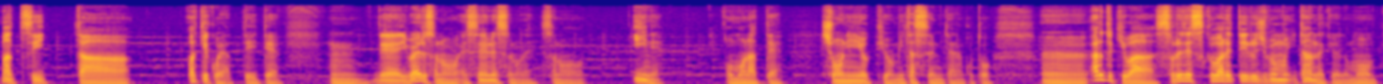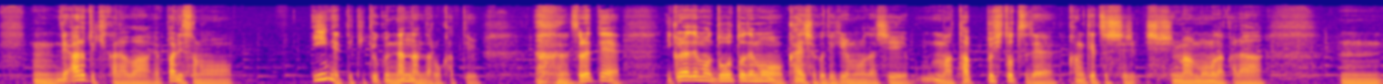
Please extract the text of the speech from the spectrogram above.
まあ Twitter は結構やっていて、うん、でいわゆるその SNS のねその「いいね」をもらって承認欲求を満たすみたいなこと。うん。ある時はそれで救われている自分もいたんだけれども、うん、である時からはやっぱりその「いいね」って結局何なんだろうかっていう それっていくらでもどうとでも解釈できるものだし、まあ、タップ一つで完結してしまうものだからうん、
